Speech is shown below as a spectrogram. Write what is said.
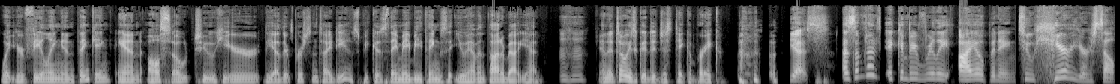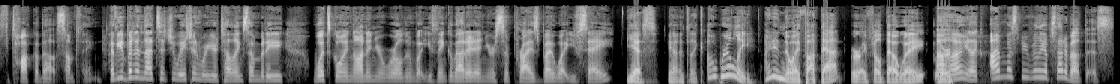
what you're feeling and thinking and also to hear the other person's ideas because they may be things that you haven't thought about yet. Mm-hmm. And it's always good to just take a break. yes. And sometimes it can be really eye opening to hear yourself talk about something. Have you been in that situation where you're telling somebody what's going on in your world and what you think about it, and you're surprised by what you say? Yes. Yeah. It's like, oh, really? I didn't know I thought that or I felt that way. Or, uh-huh. You're like, I must be really upset about this.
